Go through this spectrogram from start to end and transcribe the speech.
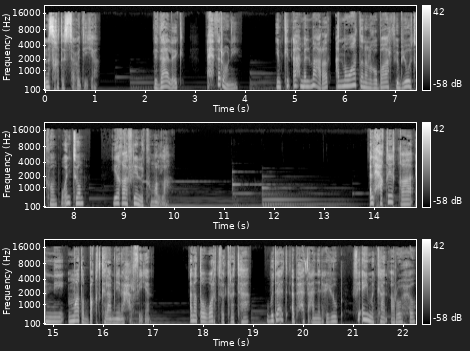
نسخة السعودية. لذلك احذروني. يمكن أعمل معرض عن مواطن الغبار في بيوتكم وأنتم يا غافلين لكم الله. الحقيقة أني ما طبقت كلام نينا حرفيا. أنا طورت فكرتها وبدأت أبحث عن العيوب في أي مكان أروحه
